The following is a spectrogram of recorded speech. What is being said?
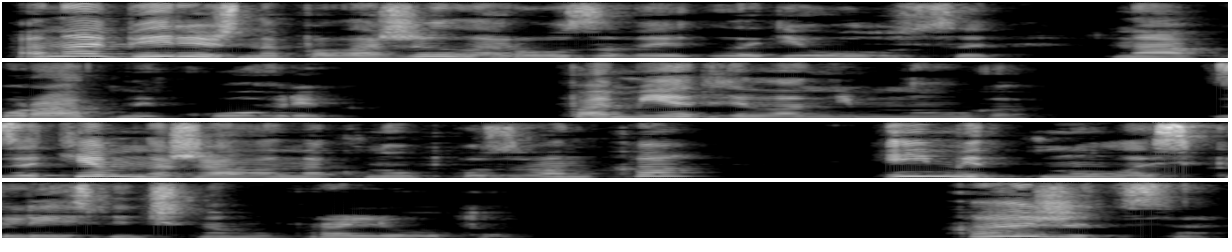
Она бережно положила розовые гладиолусы на аккуратный коврик, помедлила немного, затем нажала на кнопку звонка и метнулась к лестничному пролету. Кажется,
